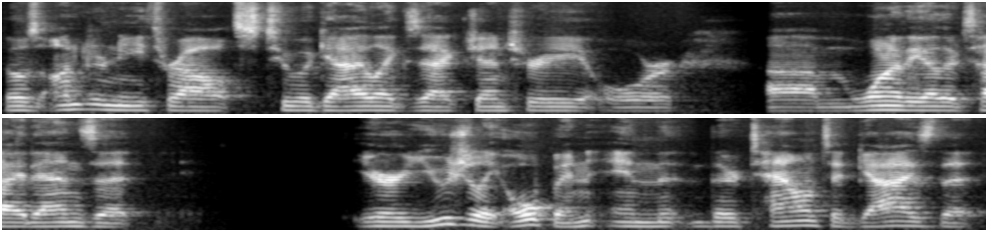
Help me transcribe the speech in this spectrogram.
those underneath routes to a guy like Zach Gentry or um, one of the other tight ends that you're usually open, and they're talented guys that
